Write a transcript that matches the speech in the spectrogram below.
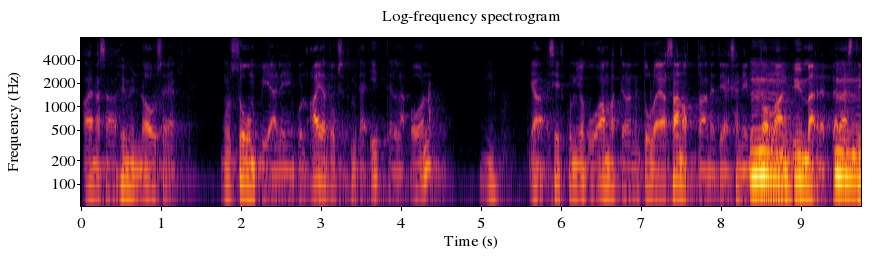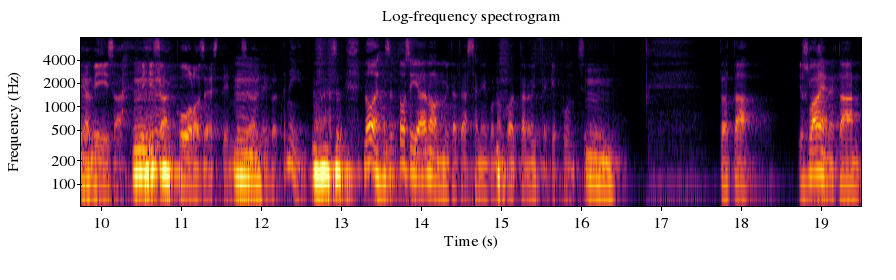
aina saa hymyn nousee mun suumpia niin kun ajatukset, mitä itsellä on. Mm. Ja sitten kun joku ammattilainen tulee ja sanottaa ne, tiedätkö, niin kuin mm. ymmärrettävästi mm. ja viisa, mm. viisaan kuulosesti, niin mm. se on niin kuin, että niin, noinhan se, noinhan se tosiaan on, mitä tässä niin kuin on koittanut itsekin funtsia. Mm. Tota, jos laajennetaan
